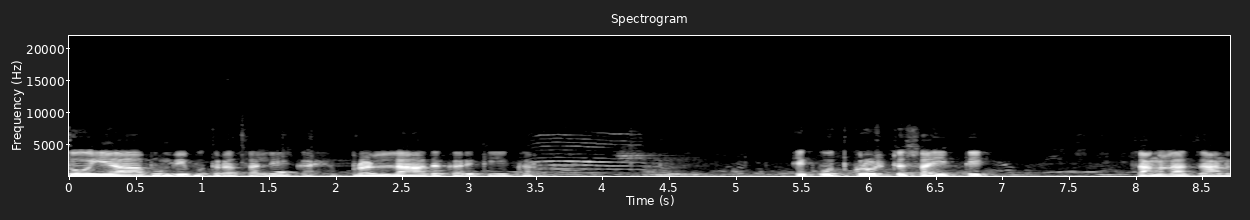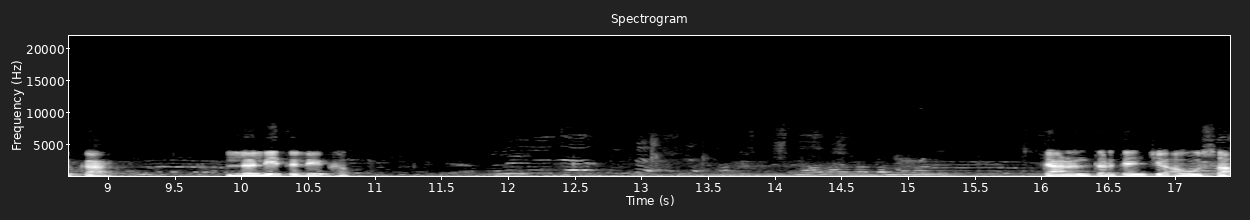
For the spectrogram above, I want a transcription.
तो या भूमिपुत्राचा लेख आहे. प्रल्हाद करकीकर. एक उत्कृष्ट साहित्यिक चांगला जाणकार ललित लेखक. त्यानंतर त्यांची औसा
